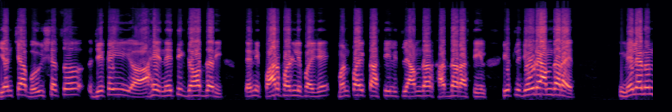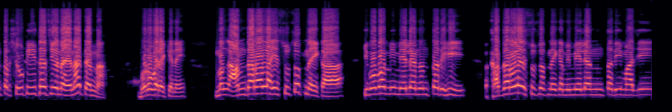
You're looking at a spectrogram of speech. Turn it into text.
यांच्या भविष्याचं जे काही आहे नैतिक जबाबदारी त्यांनी पार पाडली पाहिजे. मनपायुक्त असतील इथले आमदार खासदार असतील इथले जेवढे आमदार आहेत मेल्यानंतर शेवटी इथंच येणं आहे ना त्यांना? बरोबर आहे की नाही? मग आमदाराला हे सुचत नाही का? की बाबा मी मेल्यानंतर ही खासदाराला हे सुचत नाही का? मी मेल्यानंतर ही माझी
